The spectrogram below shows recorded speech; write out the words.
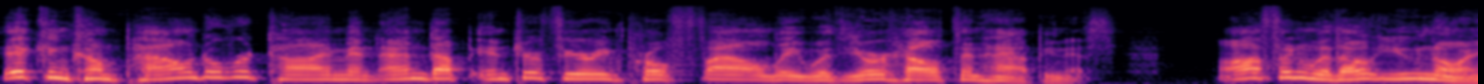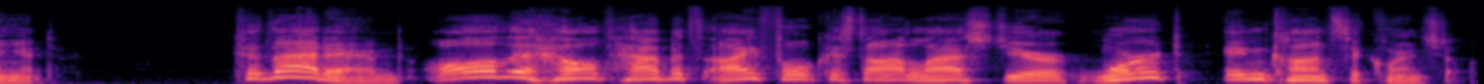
it can compound over time and end up interfering profoundly with your health and happiness, often without you knowing it. To that end, all the health habits I focused on last year weren't inconsequential.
